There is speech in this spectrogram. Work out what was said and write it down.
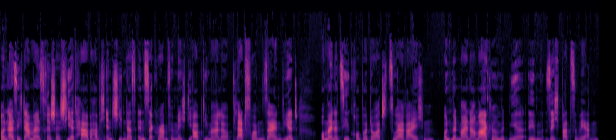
Und als ich damals recherchiert habe, habe ich entschieden, dass Instagram für mich die optimale Plattform sein wird, um meine Zielgruppe dort zu erreichen und mit meiner Marke, mit mir eben sichtbar zu werden.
